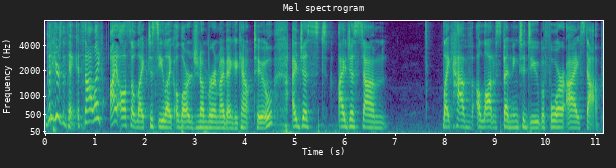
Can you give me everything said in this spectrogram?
But here's the thing: it's not like I also like to see like a large number in my bank account too. I just, I just, um, like have a lot of spending to do before I stop.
